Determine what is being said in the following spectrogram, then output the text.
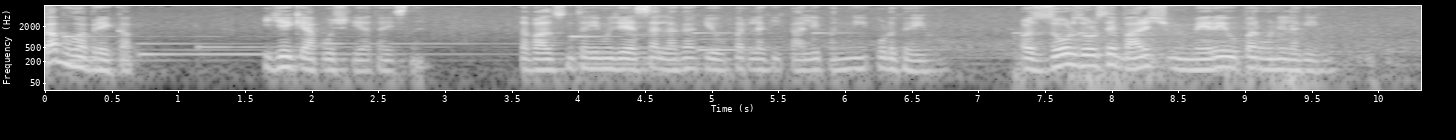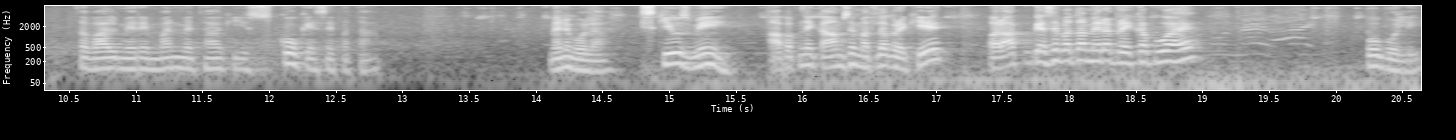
कब हुआ ब्रेकअप ये क्या पूछ लिया था इसने? सवाल सुनते ही मुझे ऐसा लगा कि ऊपर लगी काली पन्नी उड़ गई हो और ज़ोर ज़ोर से बारिश मेरे ऊपर होने लगी हो। सवाल मेरे मन में था कि इसको कैसे पता? मैंने बोला एक्सक्यूज़ मी आप अपने काम से मतलब रखिए और आपको कैसे पता मेरा ब्रेकअप हुआ है? वो बोली,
